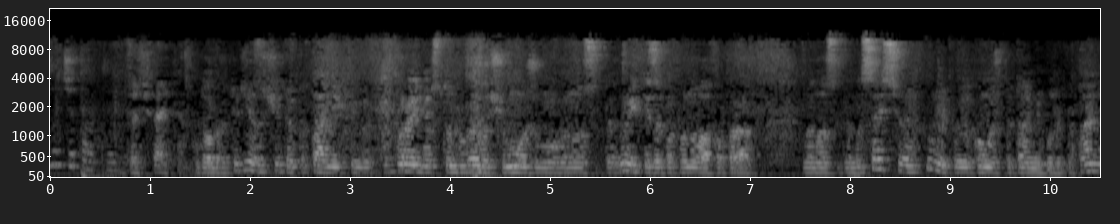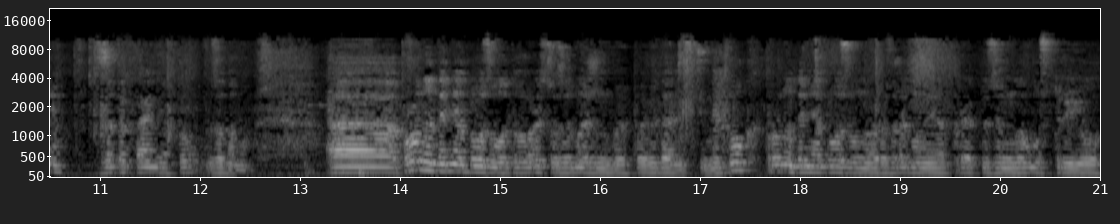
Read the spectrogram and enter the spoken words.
Зачитати. Зачитайте. Добре, тоді я зачитую питання, які ми попередньо встановили, що можемо виносити, ну які запропонував апарат виносити на сесію. Ну і по якомусь питанню буде питання, запитання, то задамо. Е, Про надання дозволу товариства з обмеженою відповідальністю МЕДОК, про надання дозволу на розроблення проекту землеустрою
